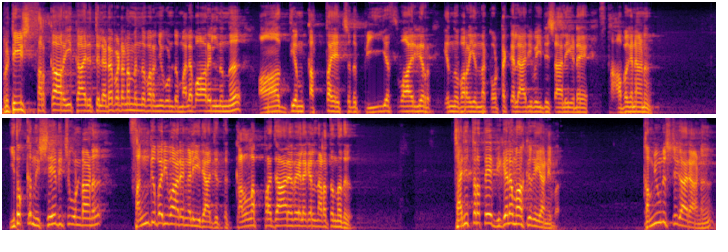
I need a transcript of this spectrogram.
ബ്രിട്ടീഷ് സർക്കാർ ഈ കാര്യത്തിൽ ഇടപെടണം എന്ന് പറഞ്ഞുകൊണ്ട് മലബാറിൽ നിന്ന് ആദ്യം കത്തയച്ചത് പി എസ് വാര്യർ എന്ന് പറയുന്ന കോട്ടക്കൽ ആര്യ വൈദ്യശാലയുടെ സ്ഥാപകനാണ്. ഇതൊക്കെ നിഷേധിച്ചുകൊണ്ടാണ് സംഘപരിവാരങ്ങൾ ഈ രാജ്യത്ത് കള്ളപ്രചാര വേലകൾ നടത്തുന്നത്. ചരിത്രത്തെ വികലമാക്കുകയാണിവർ. കമ്മ്യൂണിസ്റ്റുകാരാണ്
